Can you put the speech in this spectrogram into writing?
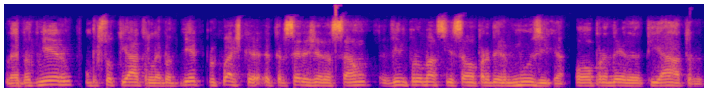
leva dinheiro, um professor de teatro leva dinheiro, porque eu acho que a terceira geração, vindo por uma associação a aprender música ou aprender teatro,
